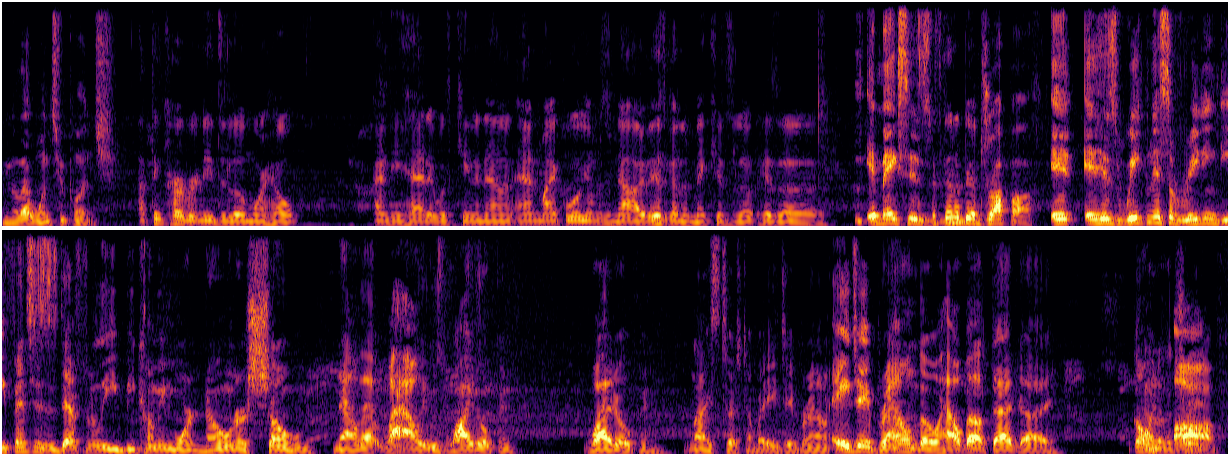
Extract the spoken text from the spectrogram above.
you know that one two punch. I think Herbert needs a little more help, and he had it with Keenan Allen and Mike Williams, and now it is gonna make his his uh. It makes his It's gonna be a drop off. it, it his weakness of reading defenses is definitely becoming more known or shown now that wow he was wide open wide open nice touchdown by aj brown aj brown though how about that guy Hell going of off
